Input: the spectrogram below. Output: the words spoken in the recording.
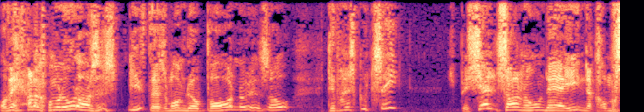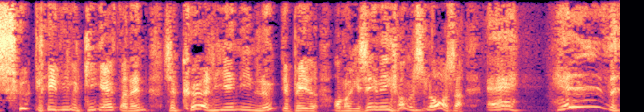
Og hver gang der kommer nogen over, så skifter som om det var porno, jeg så. Det var jeg sgu se. Specielt så nogen der, en der kommer cykle ind og kigger efter den anden, så kører lige ind i en lygtepæl, og man kan se, at vedkommende slår sig af helvede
